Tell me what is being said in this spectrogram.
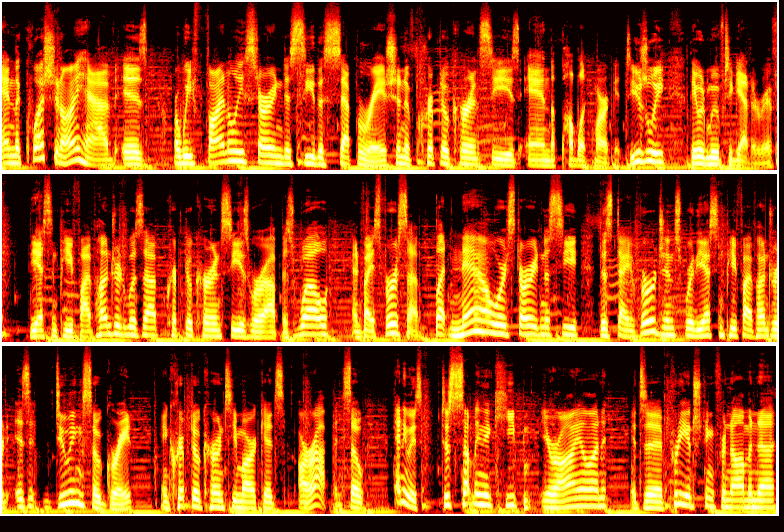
And the question I have is are we finally starting to see the separation of cryptocurrencies and the public markets? Usually they would move together. If the S&P 500 was up, cryptocurrencies were up as well, and vice versa. But now we're starting to see this divergence where the S&P 500 isn't doing so great and cryptocurrency markets are up. And so, anyways, just something to keep your eye on. It's a pretty interesting phenomena,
